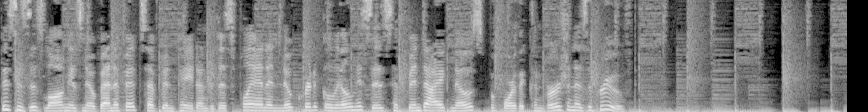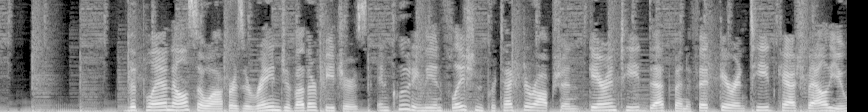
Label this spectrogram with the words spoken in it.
This is as long as no benefits have been paid under this plan and no critical illnesses have been diagnosed before the conversion is approved. The plan also offers a range of other features, including the inflation protector option, guaranteed death benefit, guaranteed cash value,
